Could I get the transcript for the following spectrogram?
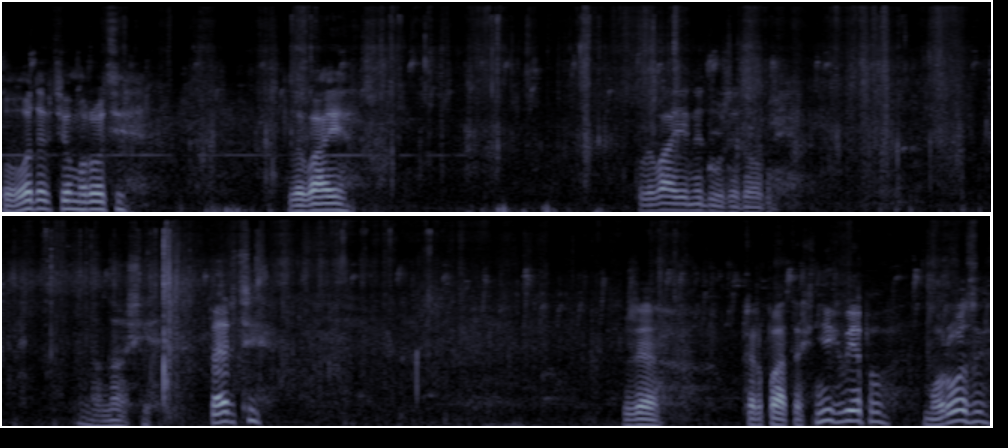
погода в цьому році впливає, впливає не дуже добре на наші перці. Вже в Карпатах сніг випав, морози,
